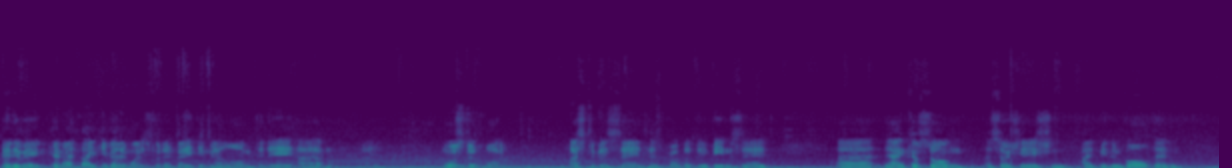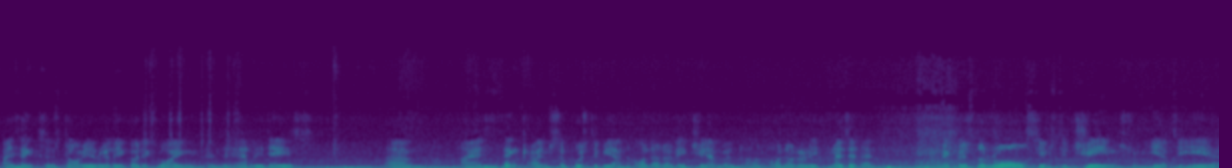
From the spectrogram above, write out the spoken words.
anyway, can I thank you very much for inviting me along today. I haven't, I, most of what has to be said has probably been said. Uh, the Ancre Somme Association I've been involved in, I think, since Tommy really got it going in the early days. Um, I think I'm supposed to be an honorary chairman or honorary president because the role seems to change from year to year.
